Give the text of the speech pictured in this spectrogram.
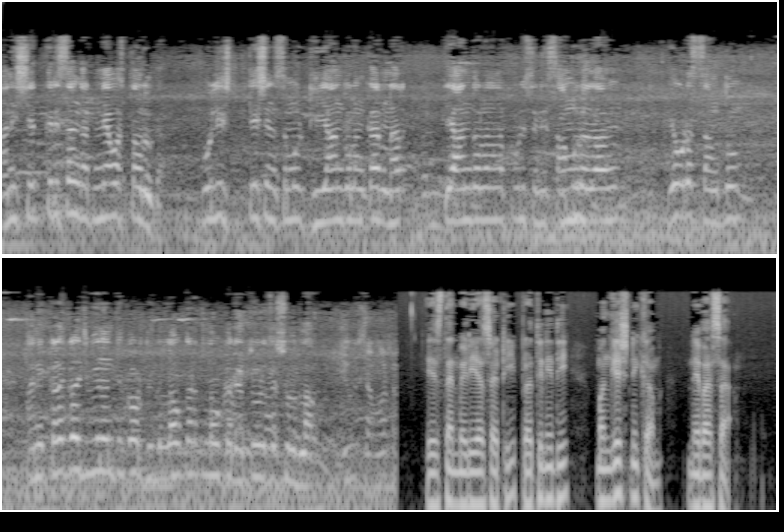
आणि शेतकरी संघटना नेवास तालुका पोलीस स्टेशन समोर ठिय्या आंदोलन करणार. त्या आंदोलनाला पोलिसांनी सामोरं जावं एवढंच सांगतो. आणि कळकळची विनंती करतो की लवकरात लवकर या चोरीचा शोध लावतो एस्तान मीडियासाठी प्रतिनिधी मंगेश निकम नेवासा.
